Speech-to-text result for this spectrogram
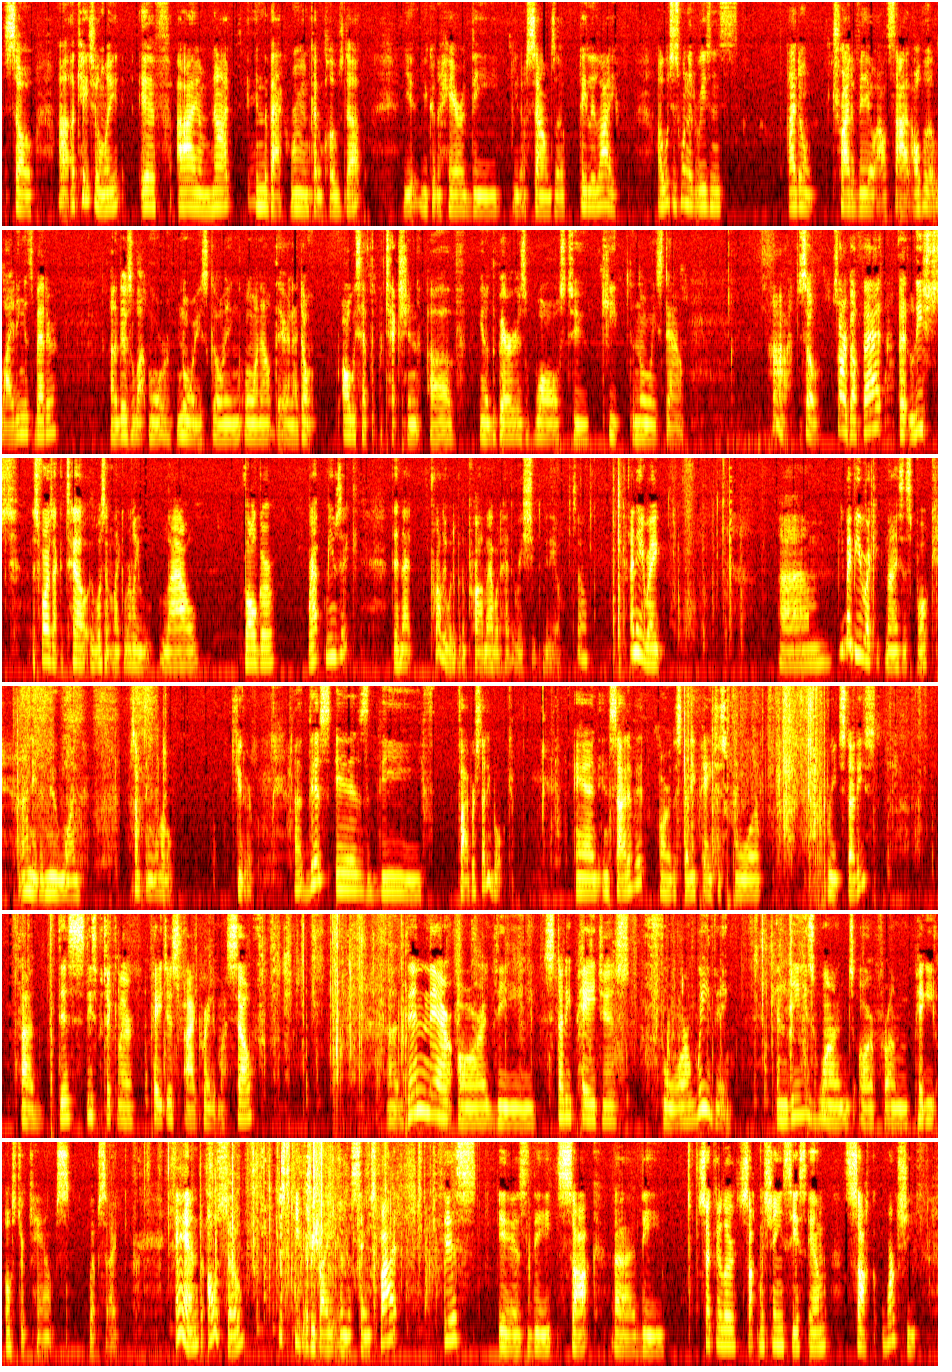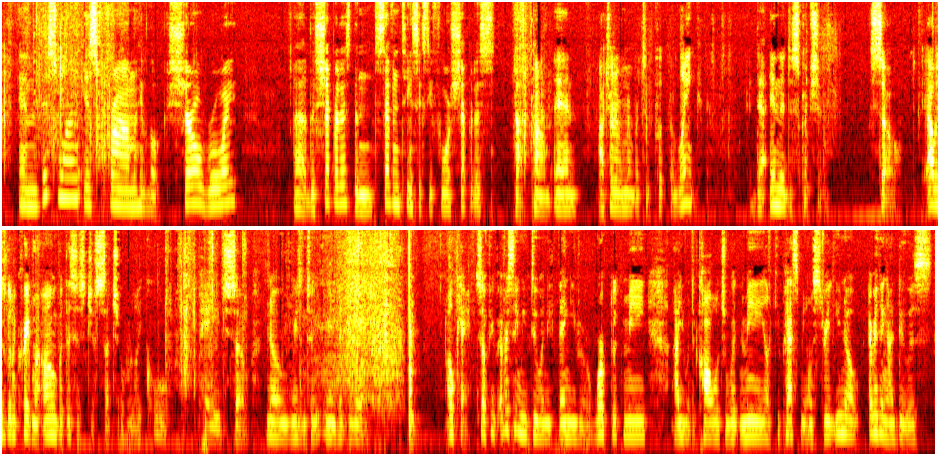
So uh, occasionally, if I am not in the back room, kind of closed up, you, you're going to hear the, you know, sounds of daily life, uh, which is one of the reasons I don't try to video outside. Although the lighting is better, uh, there's a lot more noise going on out there, and I don't always have the protection of, you know, the barriers walls to keep the noise down. Huh. So, sorry about that. At least, as far as I could tell, it wasn't like really loud, vulgar rap music. Then that probably would have been a problem. I would have had to reshoot the video. So, at any rate, um, you maybe recognize this book. I need a new one. Something a little cuter. Uh, this is the fiber study book. And inside of it are the study pages for breed studies, uh, this These particular pages I created myself. Uh, then there are the study pages for weaving. And these ones are from Peggy Osterkamp's website. And also, just to keep everybody in the same spot, this is the sock, uh, the circular sock machine CSM sock worksheet. And this one is from, let me look, Cheryl Roy, uh, the Shepherdess, the 1764 Shepherdess.com. And I'll try to remember to put the link in the description. So, I was going to create my own, but this is just such a really cool page. So, no reason to reinvent the wheel. Okay, so if you've ever seen me do anything, you've ever worked with me, uh, you went to college with me, like you passed me on the street, you know everything I do is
